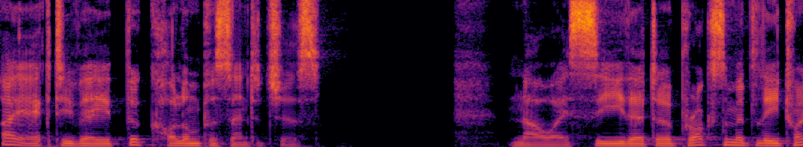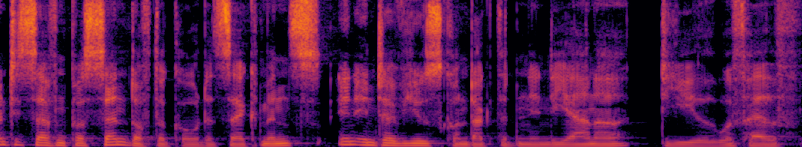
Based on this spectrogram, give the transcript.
I activate the column percentages. Now I see that approximately 27% of the coded segments in interviews conducted in Indiana deal with health.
